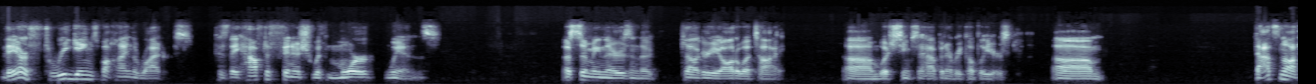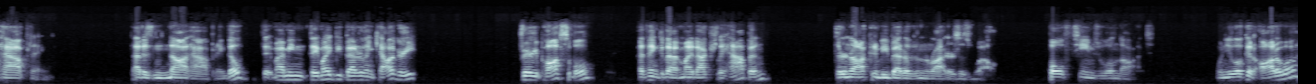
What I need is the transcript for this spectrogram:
They are three games behind the Riders because they have to finish with more wins, assuming there isn't a Calgary Ottawa tie, um, which seems to happen every couple years. Um, that's not happening. That is not happening. They'll, they, I mean, they might be better than Calgary. Very possible. I think that might actually happen. They're not going to be better than the Riders as well. Both teams will not. When you look at Ottawa,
